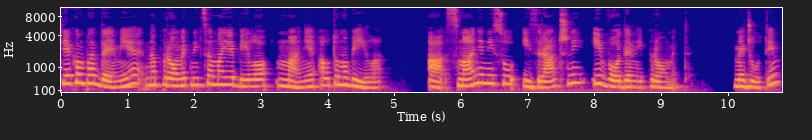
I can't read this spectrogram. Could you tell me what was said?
Tijekom pandemije na prometnicama je bilo manje automobila, a smanjeni su i zračni i vodeni promet. Međutim,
